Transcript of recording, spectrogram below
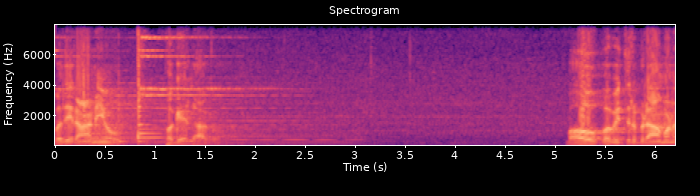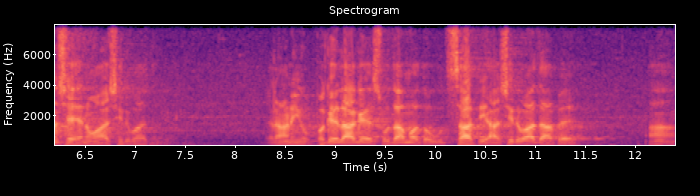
બધી રાણીઓ પગે લાગો. બહુ પવિત્ર બ્રાહ્મણ છે, એનો આશીર્વાદ રાણીઓ પગે લાગે, સુદામાં તો ઉત્સાહથી આશીર્વાદ આપે. હા.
